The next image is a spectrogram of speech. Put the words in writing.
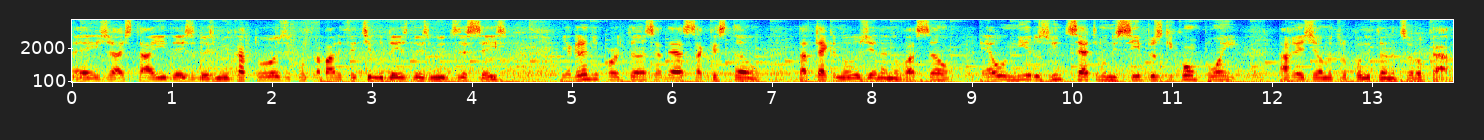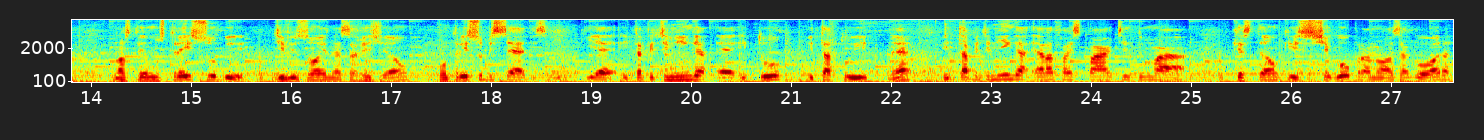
É, e já está aí desde 2014, com trabalho efetivo desde 2016. E a grande importância dessa questão da tecnologia da inovação é unir os 27 municípios que compõem a região metropolitana de Sorocaba. Nós temos três subdivisões nessa região, com três subsedes, que é Itapetininga, é Itu e Tatuí, né? Itapetininga, ela faz parte de uma questão que chegou para nós agora,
